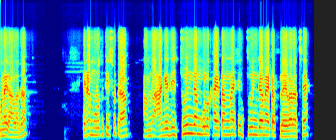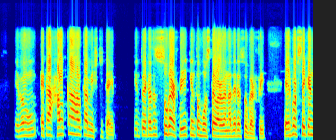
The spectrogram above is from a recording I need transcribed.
অনেক আলাদা। এটা মূলত কিছুটা আমরা আগে যে চুইন গামগুলো খাইতাম না, সেই চুইন গামে একটা ফ্লেভার আছে এবং এটা হালকা হালকা মিষ্টি টাইপ কিন্তু এটা তো সুগার ফ্রি কিন্তু বুঝতে পারবে না যে এটা সুগার ফ্রি এরপর সেকেন্ড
